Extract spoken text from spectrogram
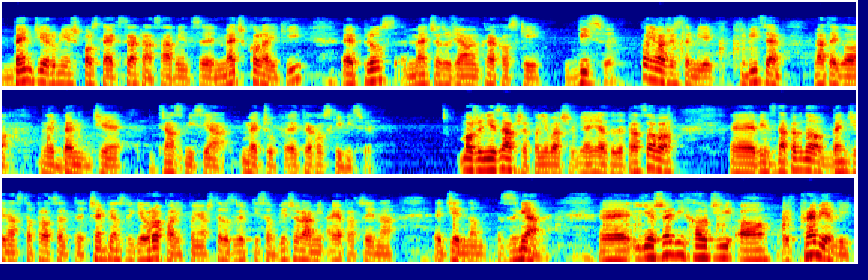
będzie również polska ekstraklasa, a więc y, mecz kolejki y, plus mecze z udziałem krakowskiej Wisły. Ponieważ jestem jej kibicem, dlatego y, będzie transmisja meczów y, krakowskiej Wisły. Może nie zawsze, ponieważ ja nieraz będę pracował, e, więc na pewno będzie na 100% Champions League Europa League, ponieważ te rozgrywki są wieczorami, a ja pracuję na dzienną zmianę. E, Jeżeli chodzi o Premier League,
